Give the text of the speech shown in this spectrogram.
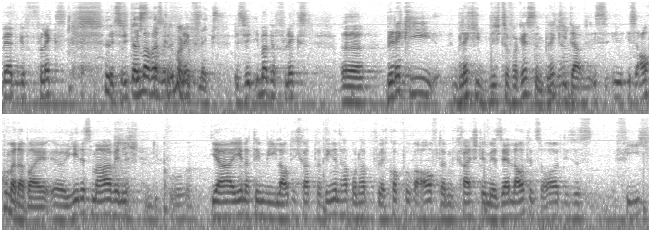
werden geflext. Es wird Das- immer was wird immer geflext. geflext. Es wird immer geflext. Äh, Blackie, Blackie nicht zu vergessen, Blackie Ja. da ist, ist auch immer dabei. Äh, jedes Mal, wenn ich, ja, je nachdem wie laut ich gerade da Dingen habe und habe vielleicht Kopfhörer auf, dann kreischt der mir sehr laut ins Ohr, dieses Viech.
